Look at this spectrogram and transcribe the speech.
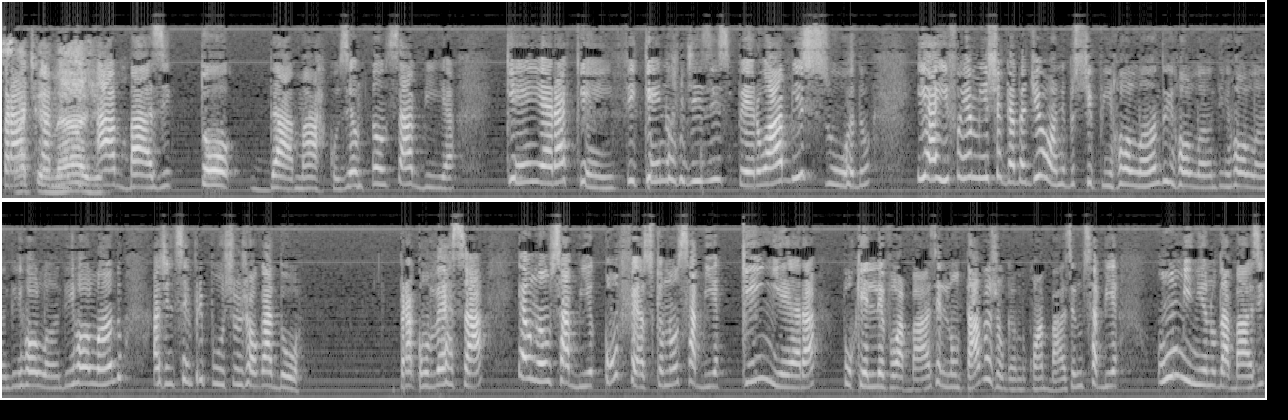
praticamente Sacanagem. a base toda, Marcos. Eu não sabia quem era quem. Fiquei num desespero absurdo. E aí foi a minha chegada de ônibus, tipo, enrolando, enrolando, enrolando, enrolando, enrolando. A gente sempre puxa um jogador para conversar. Eu não sabia, confesso que eu não sabia quem era, porque ele levou a base, ele não estava jogando com a base, eu não sabia um menino da base.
